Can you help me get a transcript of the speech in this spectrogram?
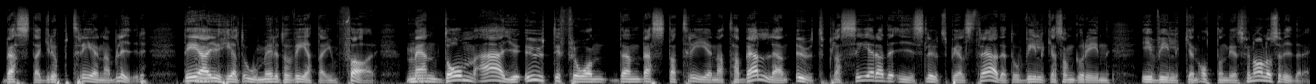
bästa grupptreorna blir. Det är ju helt omöjligt att veta inför. Men de är ju utifrån den bästa treorna-tabellen utplacerade i slutspelsträdet och vilka som går in i vilken åttondelsfinal och så vidare.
